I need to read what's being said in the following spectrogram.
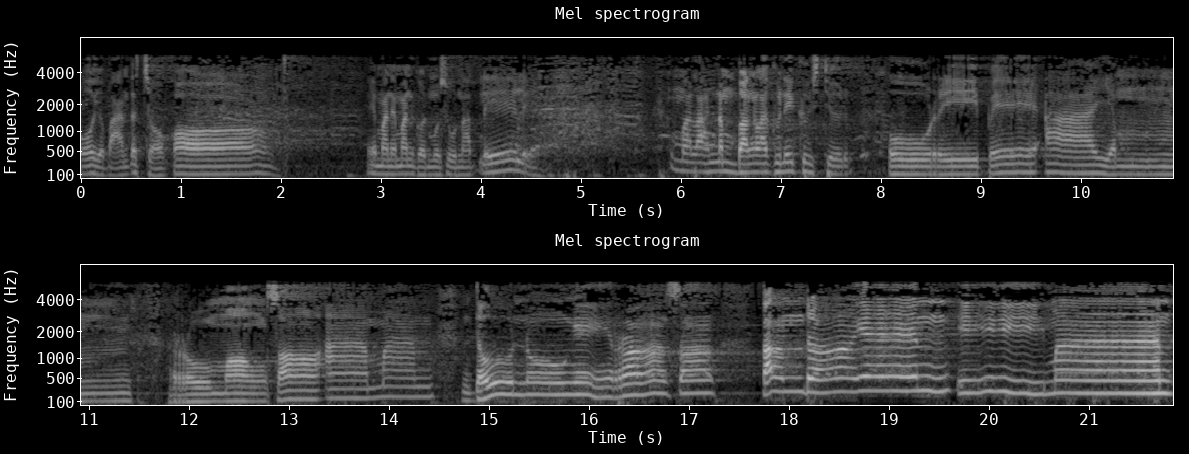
Oh ya pantes Joko. Eman-eman gonmu sunat lele. Malah nembang lagune Gus Dur. Uripe ayem rumangsa aman dununge rasa tandha iman.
